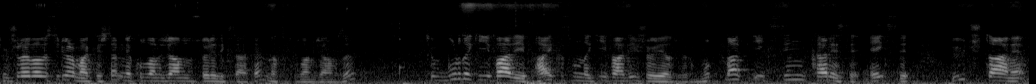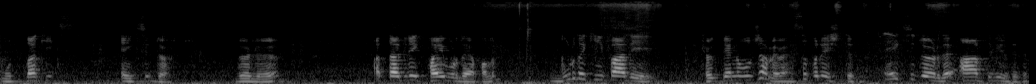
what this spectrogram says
Şimdi şurada da siliyorum arkadaşlar. Ne kullanacağımızı söyledik zaten. Nasıl kullanacağımızı. Şimdi buradaki ifadeyi, pay kısmındaki ifadeyi şöyle yazıyorum. Mutlak x'in karesi eksi 3 tane mutlak x eksi 4 bölü hatta direkt payı burada yapalım. Buradaki ifadeyi köklerini bulacağım ya ben sıfıra eşitledim. Eksi 4'e artı 1 dedim.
